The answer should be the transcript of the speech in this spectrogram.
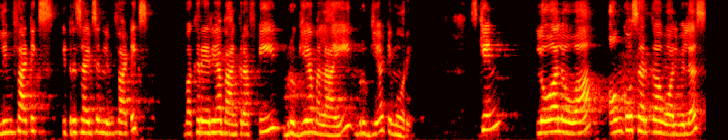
lymphatics, it resides in lymphatics, Wuchereria bancrofti, Brugia malayi, Brugia timori. Skin, Loa loa, Onchocerca volvulus,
